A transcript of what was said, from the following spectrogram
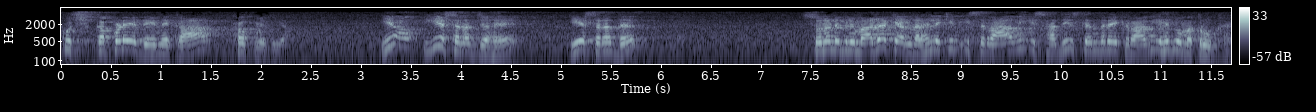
کچھ کپڑے دینے کا حکم دیا۔ یہ سند جو ہے، یہ سند سنن ابن ماجہ کے اندر ہے، لیکن اس راوی، اس حدیث کے اندر ایک راوی ہے جو متروک ہے۔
